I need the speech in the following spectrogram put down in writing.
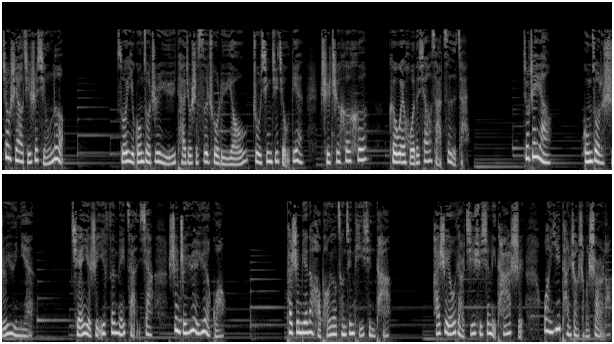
就是要及时行乐。所以工作之余，他就是四处旅游，住星级酒店，吃吃喝喝，可谓活得潇洒自在。就这样，工作了十余年，钱也是一分没攒下，甚至月月光。他身边的好朋友曾经提醒他。还是有点积蓄，心里踏实。万一摊上什么事儿了，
